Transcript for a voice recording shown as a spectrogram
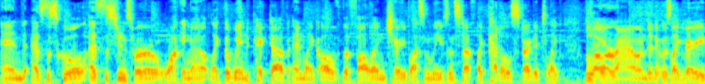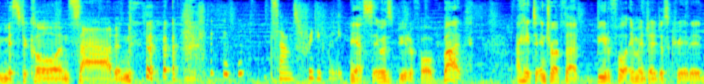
And as the school, as the students were walking out, like the wind picked up, and like all of the fallen cherry blossom leaves and stuff, like petals started to like blow around, and it was like very mystical and sad and. It sounds pretty funny. Yes, it was beautiful. But I hate to interrupt that beautiful image I just created,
